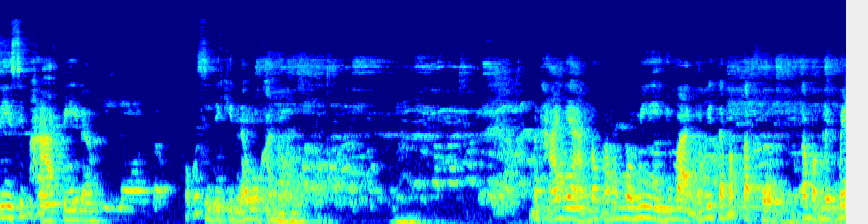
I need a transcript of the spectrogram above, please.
45ปีแล้วเขาก็สิได้กินอะโวคาโด มันหายากเนาะค่ะมันบ่มีอยู่บ้านก็มีแต่บักตะโขบกับบักเล็บแม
